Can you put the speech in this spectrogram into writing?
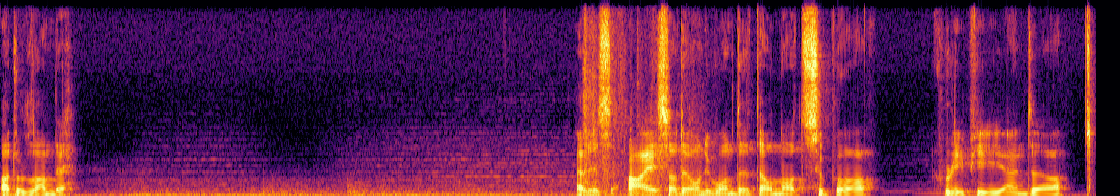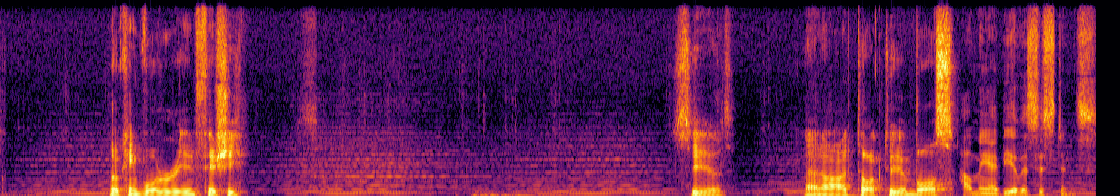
Adulande? And his eyes are the only one that are not super creepy and uh, looking watery and fishy. See it? Can I talk to your boss? How may I be of assistance?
